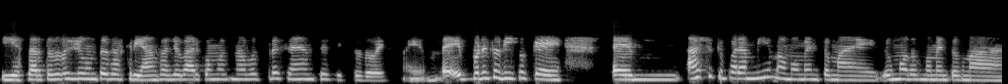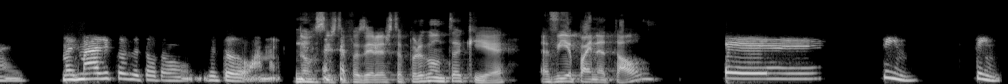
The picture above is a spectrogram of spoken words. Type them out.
e estar todos juntos, as crianças jogar com os novos presentes e tudo isso. Eh, por isso digo que eh, acho que para mim é um momento mais, um dos momentos mais mais mágicos de todo, de todo o ano. Não resiste a fazer esta pergunta, que é, havia Pai Natal? É, sim, sim.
